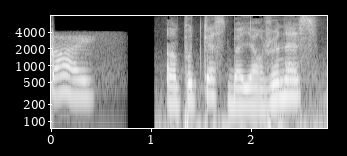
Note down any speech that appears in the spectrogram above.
Bye Un podcast Bayard Jeunesse.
